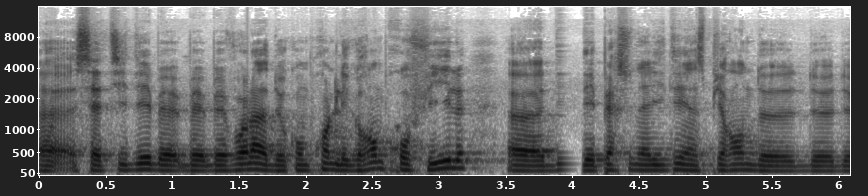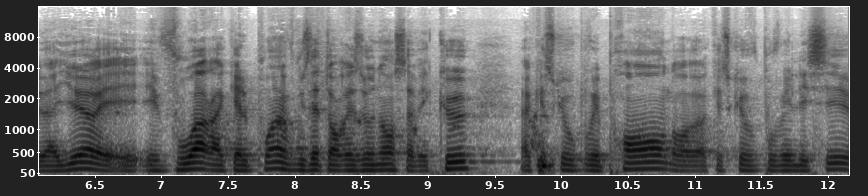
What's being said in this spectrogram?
Euh, cette idée ben, ben, ben, voilà, de comprendre les grands profils euh, des personnalités inspirantes de, ailleurs et, voir à quel point vous êtes en résonance avec eux. Euh, qu'est-ce que vous pouvez prendre Qu'est-ce que vous pouvez laisser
